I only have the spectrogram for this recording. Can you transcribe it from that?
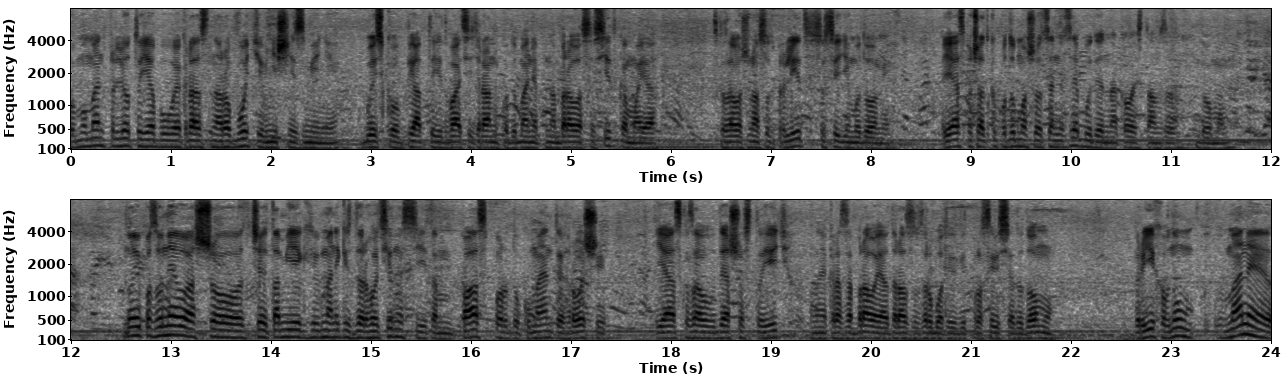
В момент прильоту я був якраз на роботі в нічній зміні. Близько 5.20 ранку до мене набрала сусідка моя, сказала, що у нас тут приліт в сусідньому домі. Я спочатку подумав, що це не цей будинок, а когось там за домом. Ну і позвонила, що чи там є в мене якісь дорогоцінності, там паспорт, документи, гроші. Я сказав, де що стоїть. Вона якраз забрала, я одразу з роботи відпросився додому. Приїхав. Ну, в мене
